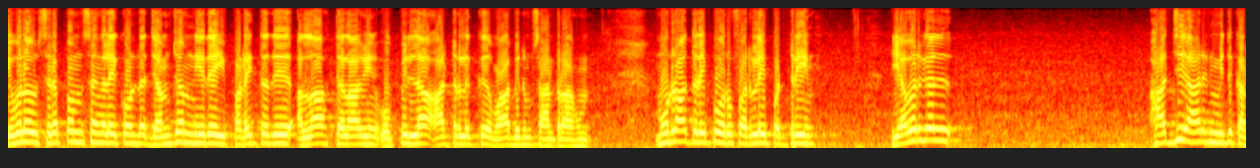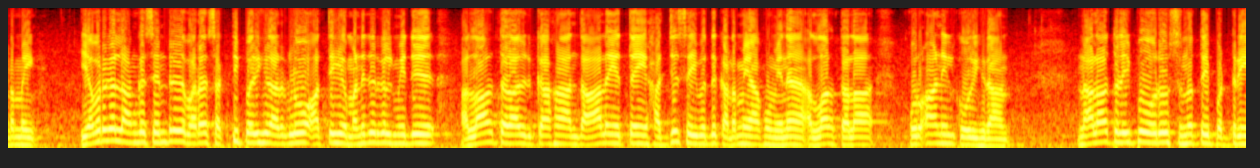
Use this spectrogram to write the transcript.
இவ்வளவு சிறப்பம்சங்களை கொண்ட ஜம்ஜம் நீரை படைத்தது அல்லாஹ் தலாவின் ஒப்பில்லா ஆற்றலுக்கு மாபெரும் சான்றாகும். மூன்றாவது தலைப்பு ஒரு ஃபர்லை பற்றி. எவர்கள் ஹஜ் யாரின் மீது கடமை? எவர்கள் அங்கு சென்று வர சக்தி பெறுகிறார்களோ அத்தகைய மனிதர்கள் மீது அல்லாஹ் தலாவிற்காக அந்த ஆலயத்தை ஹஜ்ஜு செய்வது கடமையாகும் என அல்லாஹ் தலா குர்ஆனில் கூறுகிறான். நாலாவது தொலைப்பு ஒரு சுனத்தை பற்றி.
